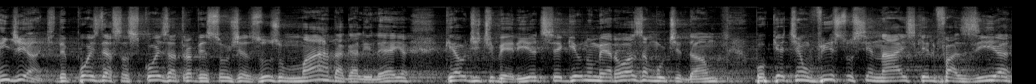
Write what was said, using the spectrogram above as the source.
em diante. Depois dessas coisas, atravessou Jesus o mar da Galileia, que é o de Tiberíades, seguiu numerosa multidão, porque tinham visto os sinais que ele fazia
